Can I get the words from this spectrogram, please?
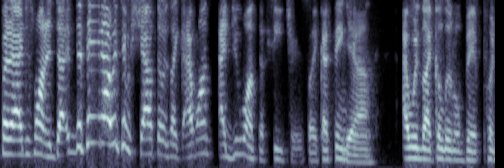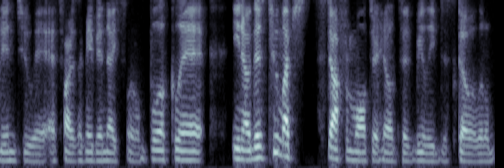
but I just wanted to, the thing I would say with shout though is like I want I do want the features. Like I think yeah, I would like a little bit put into it as far as like maybe a nice little booklet. You know, there's too much stuff from Walter Hill to really just go a little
